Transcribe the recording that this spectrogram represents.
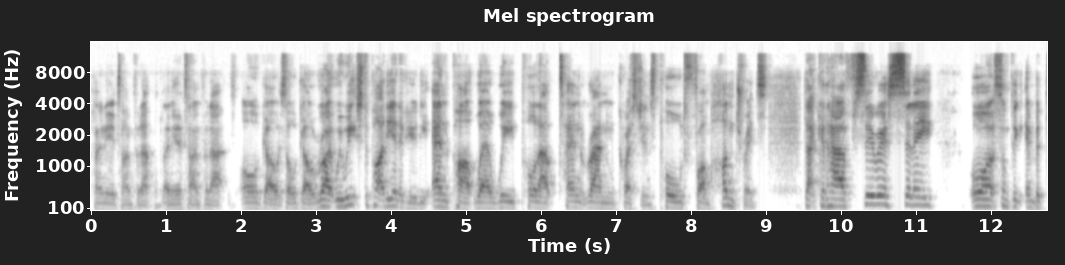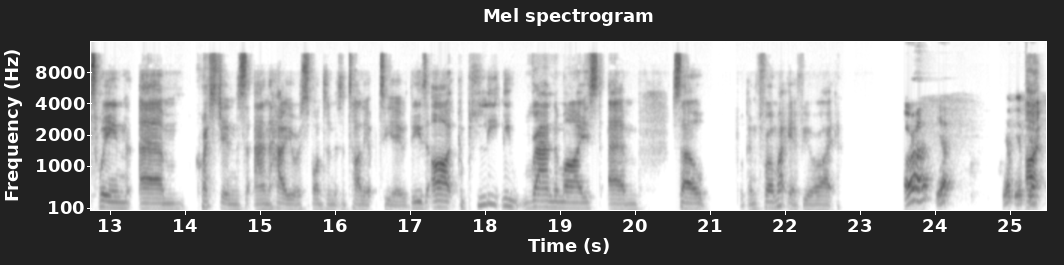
Plenty of time for that. Plenty of time for that. It's all go. It's all go. Right. We reached the part of the interview, the end part, where we pull out 10 random questions pulled from hundreds that could have serious, silly, or something in between um, questions and how you respond to them. It's entirely up to you. These are completely randomized. Um, so we're going to throw them at you if you're all right. All right. Yep. Yep, yep, All yep. Right.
